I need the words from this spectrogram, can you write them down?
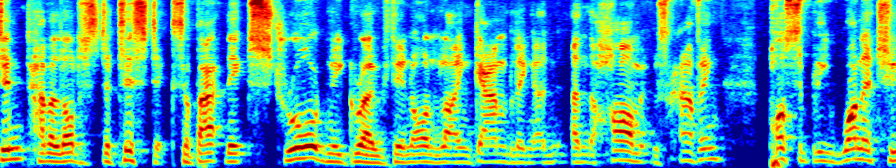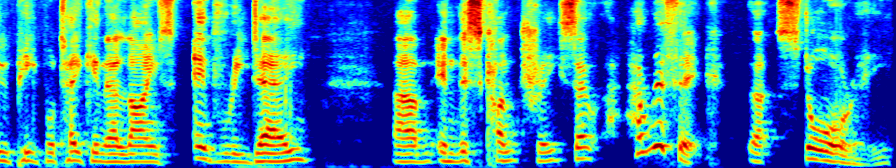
didn't have a lot of statistics about the extraordinary growth in online gambling and, and the harm it was having, possibly one or two people taking their lives every day um, in this country. So, horrific uh, story.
